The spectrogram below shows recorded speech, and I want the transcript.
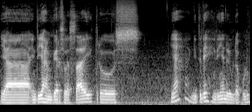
Ya intinya hampir selesai. Terus ya gitu deh intinya 2020.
